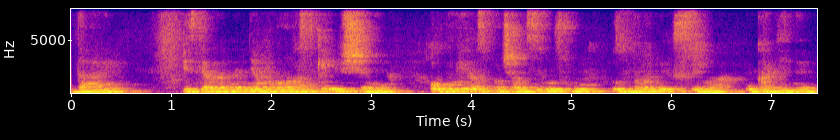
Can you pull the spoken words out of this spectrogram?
Далі, після вигнання ворога з Київщини, обоє розпочали службу у Збройних силах України.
